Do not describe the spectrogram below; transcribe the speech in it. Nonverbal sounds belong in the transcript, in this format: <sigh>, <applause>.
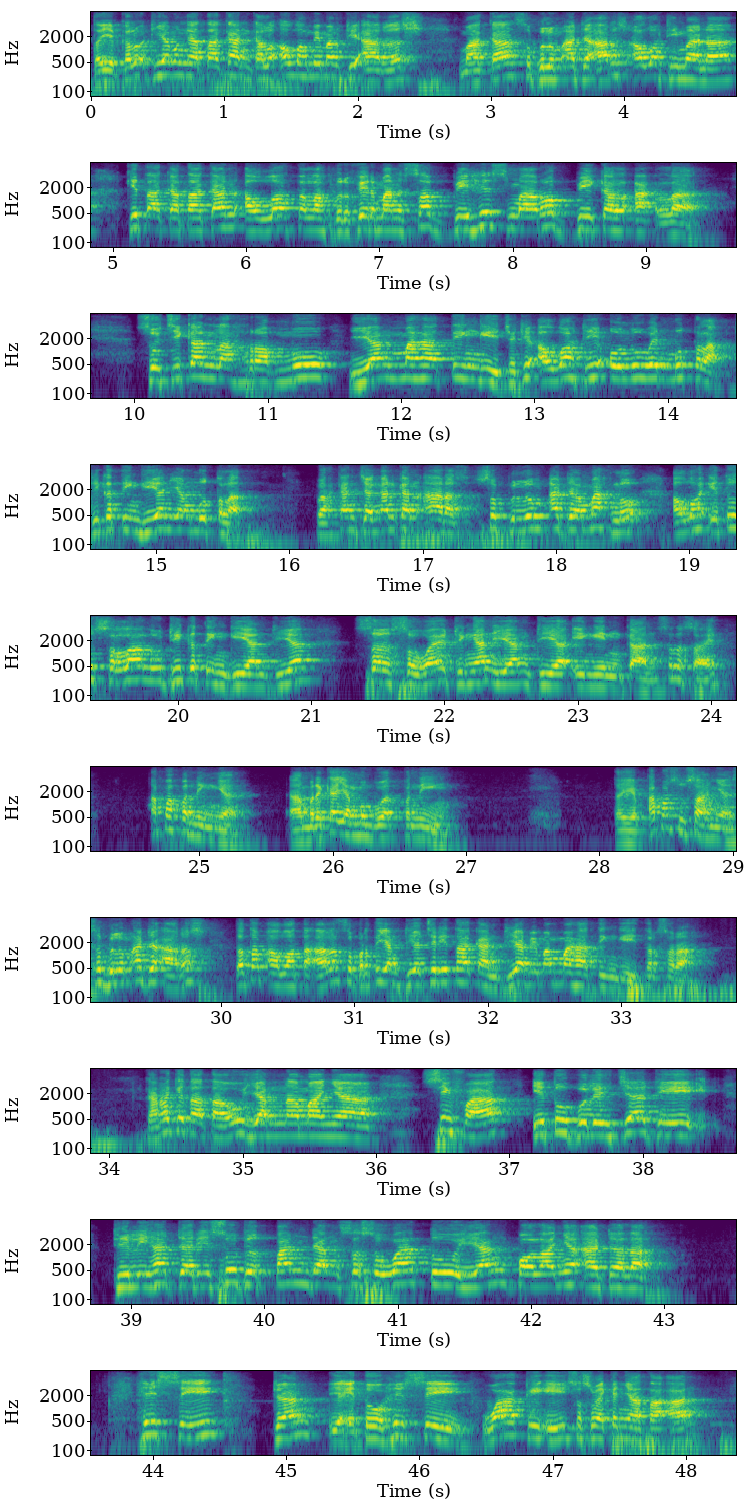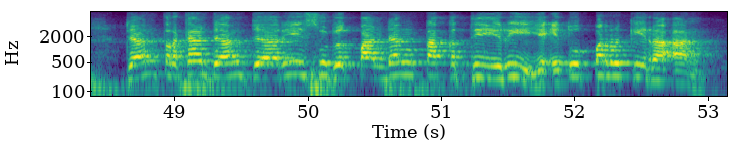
Tayyip, kalau dia mengatakan kalau Allah memang di arsy, maka sebelum ada arsy Allah di mana? Kita katakan Allah telah berfirman sabbihisma rabbikal a'la. Sucikanlah Rabbmu yang maha tinggi. Jadi Allah di uluwin mutlak, di ketinggian yang mutlak. Bahkan jangankan aras, sebelum ada makhluk, Allah itu selalu di ketinggian dia sesuai dengan yang dia inginkan. Selesai. Apa peningnya? Nah, mereka yang membuat pening. Tayyip. Apa susahnya? Sebelum ada arus, tetap Allah Ta'ala seperti yang dia ceritakan. Dia memang maha tinggi, terserah. Karena kita tahu yang namanya sifat itu boleh jadi dilihat dari sudut pandang sesuatu yang polanya adalah hisi dan yaitu hisi waki'i sesuai kenyataan dan terkadang dari sudut pandang takdiri yaitu perkiraan.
